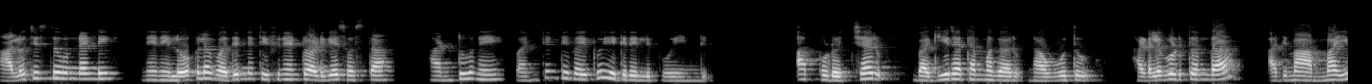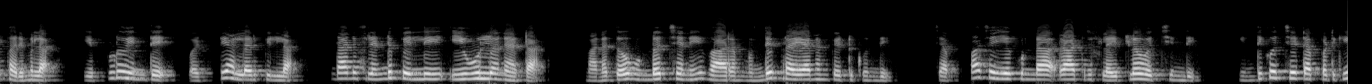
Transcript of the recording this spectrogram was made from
ఆలోచిస్తూ ఉండండి. నేను ఈ లోపల వదిలిన టిఫిన్ ఏంటో అడిగేసి వస్తా అంటూనే వంటింటి వైపు ఎగిరెళ్ళిపోయింది. అప్పుడొచ్చారు భగీరథమ్మ గారు నవ్వుతూ. హడలగొడుతుందా? అది మా అమ్మాయి పరిమళ. ఎప్పుడూ ఇంతే వట్టి అల్లరి పిల్ల. దాని ఫ్రెండ్ పెళ్ళి ఈ ఊళ్ళోనేట. మనతో ఉండొచ్చని వారం ముందే ప్రయాణం పెట్టుకుంది. చెప్పా చెయ్యకుండా రాత్రి ఫ్లైట్లో వచ్చింది. ఇంటికొచ్చేటప్పటికి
